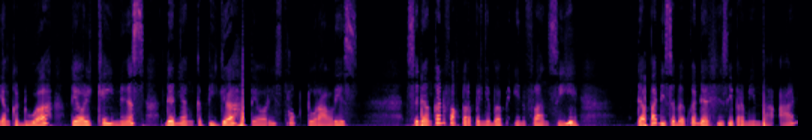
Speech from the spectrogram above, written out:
Yang kedua, teori Keynes. Dan yang ketiga, teori strukturalis. Sedangkan faktor penyebab inflasi dapat disebabkan dari sisi permintaan,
